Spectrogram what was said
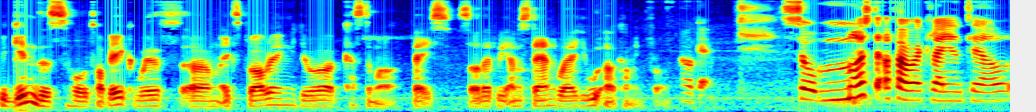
begin this whole topic with um, exploring your customer base, so that we understand where you are coming from. Okay. So most of our clientele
